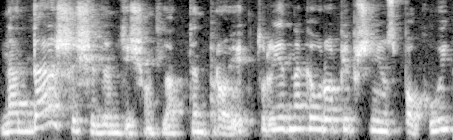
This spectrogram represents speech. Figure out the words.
na dalsze 70 lat ten projekt, który jednak Europie przyniósł pokój,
